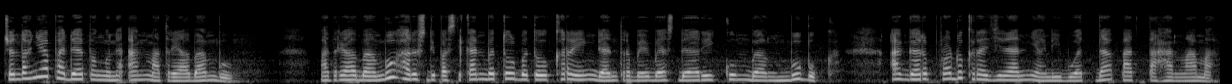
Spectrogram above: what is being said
Contohnya pada penggunaan material bambu. Material bambu harus dipastikan betul-betul kering dan terbebas dari kumbang bubuk agar produk kerajinan yang dibuat dapat tahan lama.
